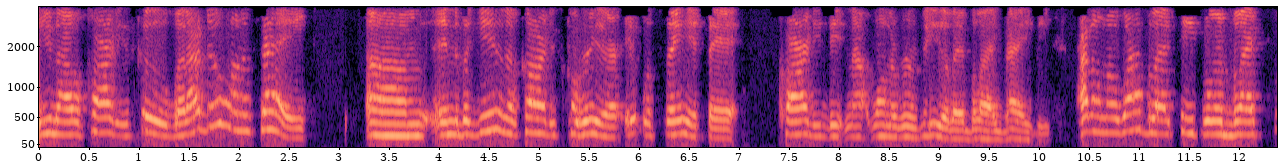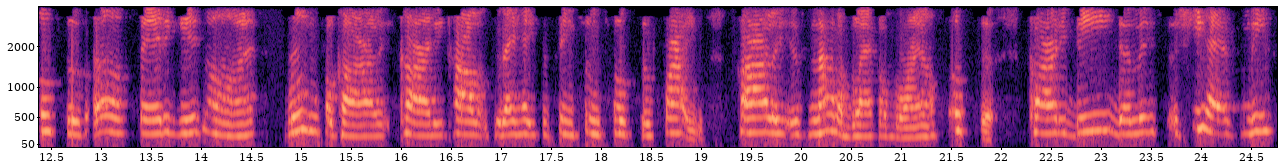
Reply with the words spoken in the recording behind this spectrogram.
You know, Cardi is cool, but I do want to say, um, in the beginning of Cardi's career, it was said that Cardi did not want to reveal that black baby. I don't know why black people and black sisters us steady getting on rooting for Cardi, Cardi, so they hate to see two sisters fighting. Cardi is not a black or brown sister. Cardi B, the least she has least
